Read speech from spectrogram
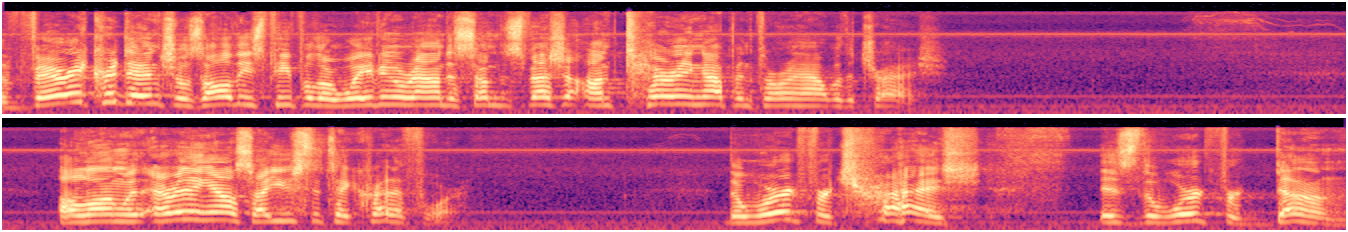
The very credentials all these people are waving around as something special, I'm tearing up and throwing out with the trash. Along with everything else I used to take credit for. The word for trash is the word for dung.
